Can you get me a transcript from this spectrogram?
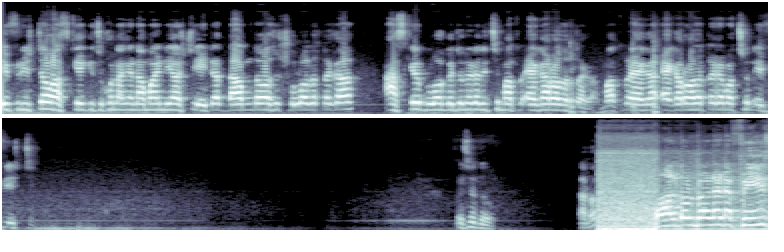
এই ফ্রিজটাও আজকে কিছুক্ষণ আগে নামায় নিয়ে আসছি। এটার দাম দেওয়া আছে ষোলো হাজার টাকা। আজকের ব্লগের জন্য এটা দিচ্ছি মাত্র এগারো হাজার টাকা। মাত্র এগা- এগারো হাজার টাকা পাচ্ছেন এই ফ্রিজটি বুঝছ তো? একটা ফ্রিজ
